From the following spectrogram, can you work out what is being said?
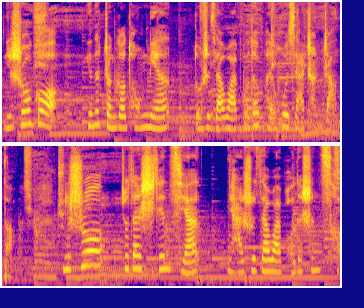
你说过，你的整个童年。都是在外婆的陪护下成长的。你说，就在十天前，你还睡在外婆的身侧，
